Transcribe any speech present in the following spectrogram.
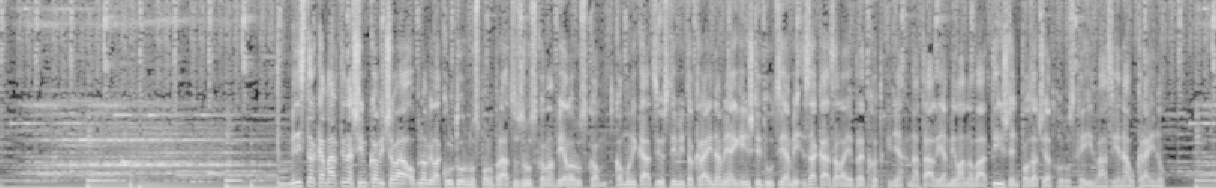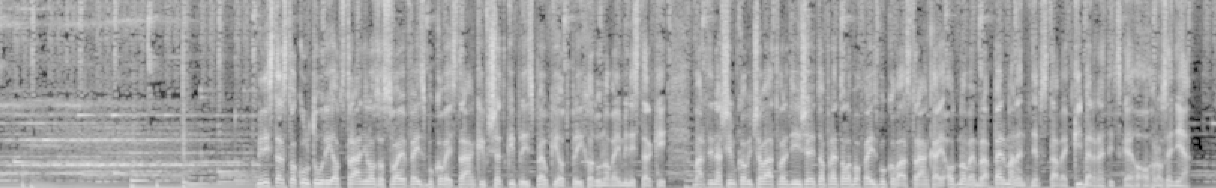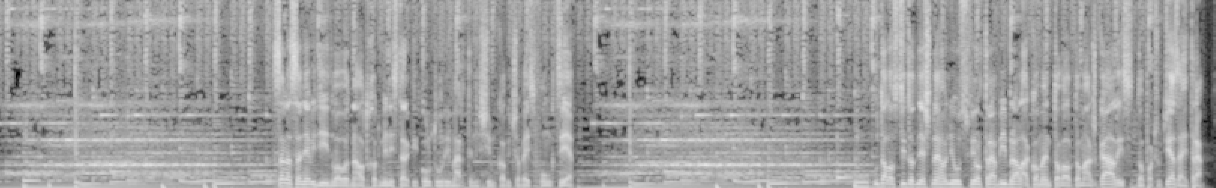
Ministerka Martina Šimkovičová obnovila kultúrnu spoluprácu s Ruskom a Bieloruskom. Komunikáciu s týmito krajinami a ich inštitúciami zakázala jej predchodkynia Natália Milanová týždeň po začiatku ruskej invázie na Ukrajinu. Ministerstvo kultúry odstránilo zo svojej facebookovej stránky všetky príspevky od príchodu novej ministerky. Martina Šimkovičová tvrdí, že je to preto, lebo facebooková stránka je od novembra permanentne v stave kybernetického ohrozenia. Sana sa nevidí dôvod na odchod ministerky kultúry Martiny Šimkovičovej z funkcie. Udalosti do dnešného newsfiltra vybral a komentoval Tomáš Gális. Do počutia zajtra.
